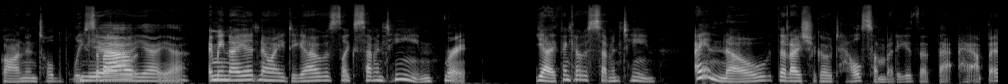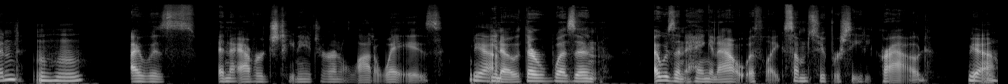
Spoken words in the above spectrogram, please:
gone and told the police yeah, about. Yeah. Yeah. I mean, I had no idea. I was like 17. Right. Yeah, I think I was 17. I didn't know that I should go tell somebody that that happened. Mm-hmm. I was an average teenager in a lot of ways. Yeah. You know, there wasn't, I wasn't hanging out with like some super seedy crowd. Yeah.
